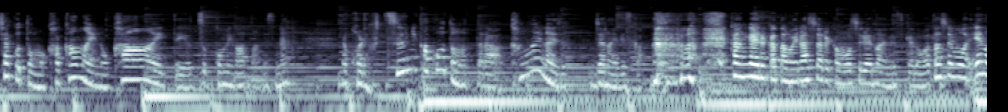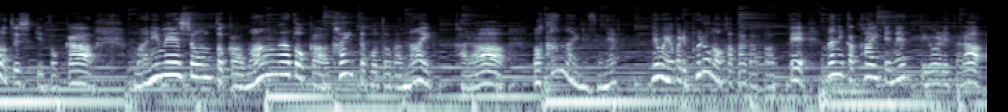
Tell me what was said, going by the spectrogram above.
ちゃくとも書かないのかいっていうツッコミがあったんですね。これ普通に書こうと思ったら考えないじゃないですか。考える方もいらっしゃるかもしれないんですけど私も絵の知識とかアニメーションとか漫画とか書いたことがないから分かんないんですよね。でもやっぱりプロの方々って何か書いてねって言われたら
